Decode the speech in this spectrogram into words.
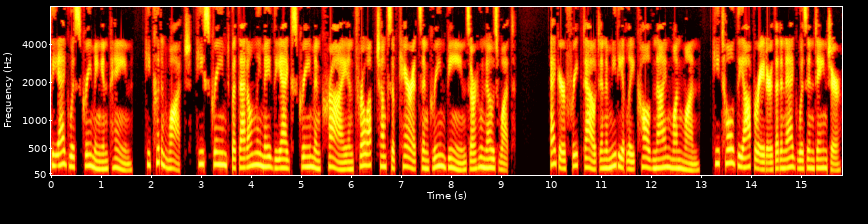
The egg was screaming in pain. He couldn't watch. He screamed but that only made the egg scream and cry and throw up chunks of carrots and green beans or who knows what. Egger freaked out and immediately called 911. He told the operator that an egg was in danger.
